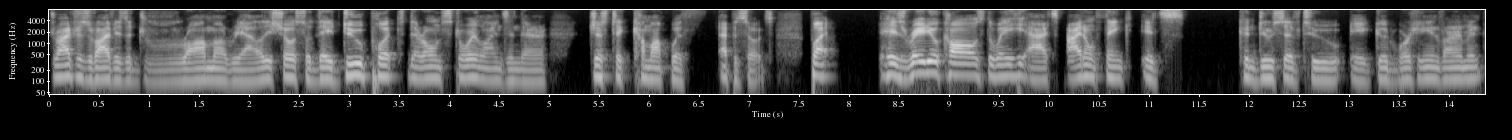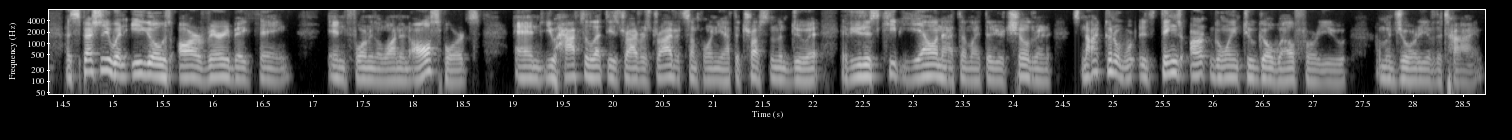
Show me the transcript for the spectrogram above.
Drive to Survive is a drama reality show. So they do put their own storylines in there just to come up with episodes. But his radio calls, the way he acts, I don't think it's conducive to a good working environment, especially when egos are a very big thing in Formula One and all sports and you have to let these drivers drive at some point. You have to trust them to do it. If you just keep yelling at them like they're your children, it's not going to work. Things aren't going to go well for you a majority of the time.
